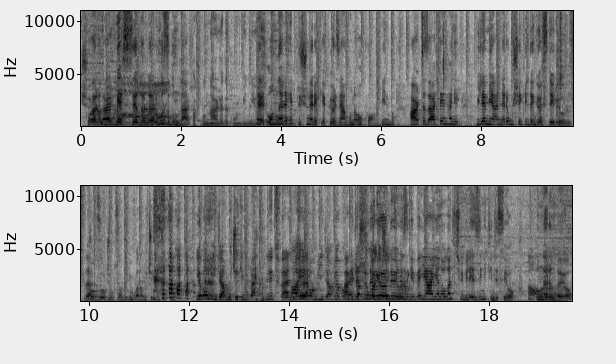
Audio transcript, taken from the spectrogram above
Şu aralar Ya. bestsellerlarımız bunlar. Bak bunlarla da kombinliyorsunuz. Evet, onları hep düşünerek yapıyoruz. Yani buna o kombin, bu. Artı zaten hani bilemeyenlere bu şekilde gösteriyoruz da. Çok zor çok zor. Bugün bana bu çekim çok zor. yapamayacağım bu çekimi ben. Lütfen, lütfen. Ay yapamayacağım Ayrıca yapamayacağım. şurada Çok acı gördüğünüz gibi yan yana olan hiçbir bileziğin ikincisi yok. Bunların da yok.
